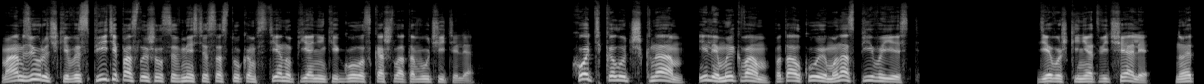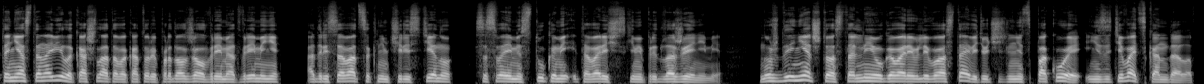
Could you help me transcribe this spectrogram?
«Мамзюрочки, вы спите?» — послышался вместе со стуком в стену пьяненький голос кошлатого учителя. «Ходьте-ка лучше к нам, или мы к вам, потолкуем, у нас пиво есть». Девушки не отвечали, но это не остановило Кошлатова, который продолжал время от времени адресоваться к ним через стену со своими стуками и товарищескими предложениями. Нужды нет, что остальные уговаривали его оставить учительниц в покое и не затевать скандалов.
